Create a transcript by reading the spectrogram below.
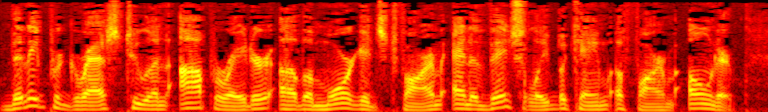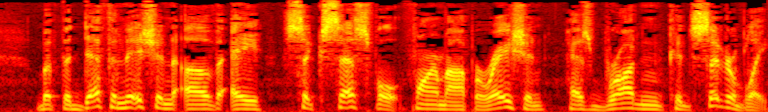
then he progressed to an operator of a mortgaged farm and eventually became a farm owner. but the definition of a successful farm operation has broadened considerably,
